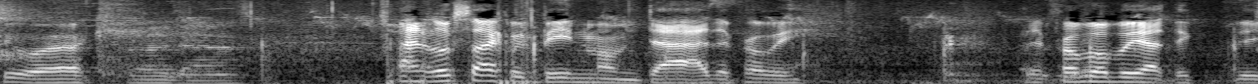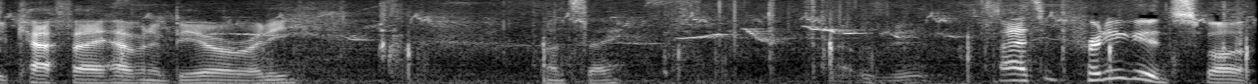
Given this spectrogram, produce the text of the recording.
Good work. Well done. And it looks like we've beaten mum and dad. They're probably they're probably at the, the cafe having a beer already. I'd say. That was it. That's a pretty good spot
